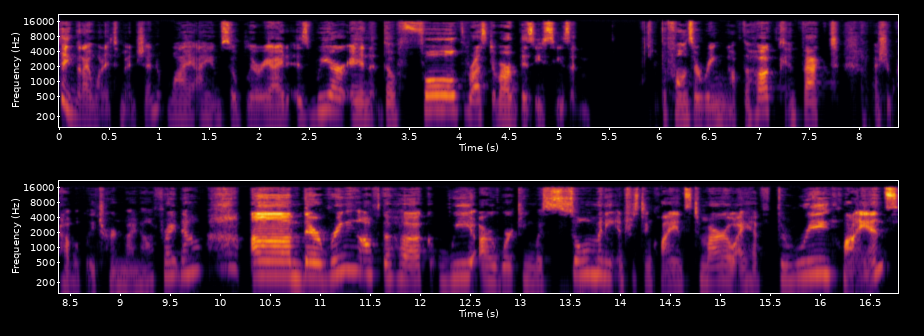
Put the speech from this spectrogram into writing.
thing that I wanted to mention, why I am so bleary eyed, is we are in the full thrust of our busy season the phones are ringing off the hook. In fact, I should probably turn mine off right now. Um, they're ringing off the hook. We are working with so many interesting clients. Tomorrow, I have three clients.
